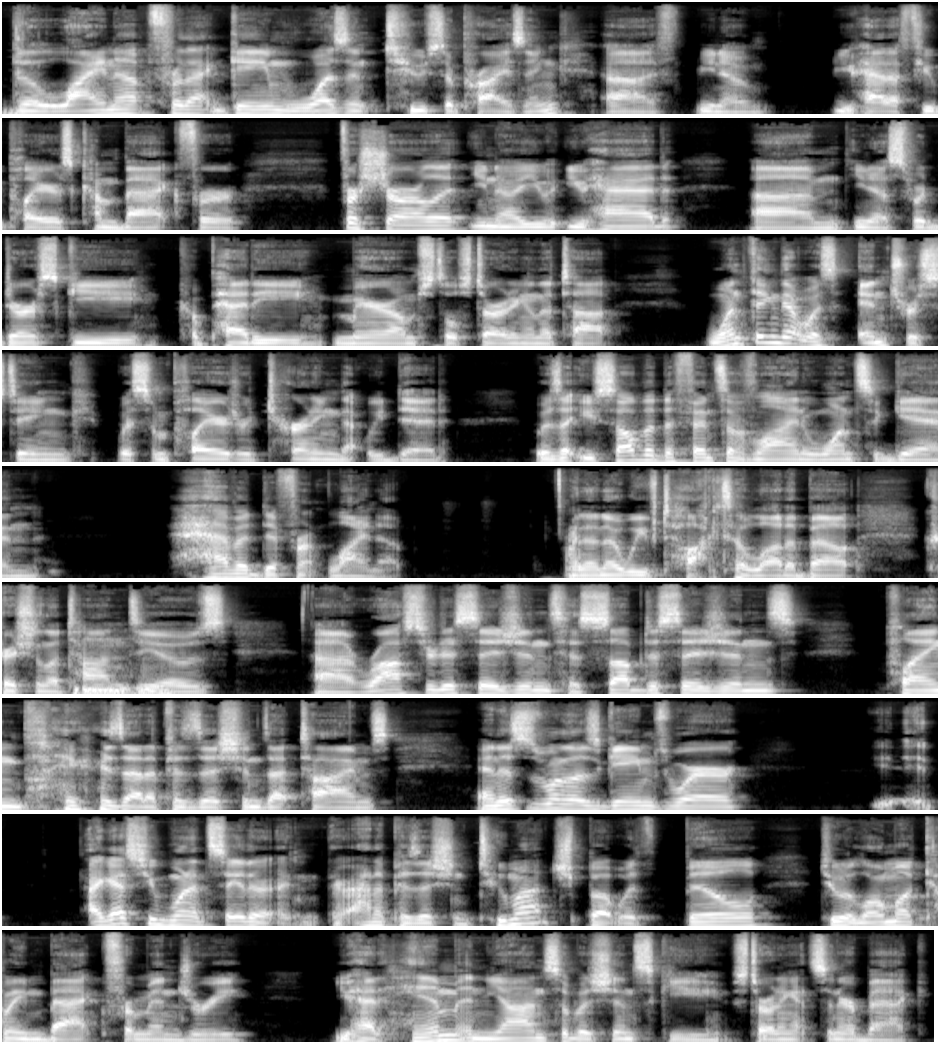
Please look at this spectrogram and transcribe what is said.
the lineup for that game wasn't too surprising. Uh, you know, you had a few players come back for for Charlotte. You know, you you had um, you know Swiderski, Copetti, Meram still starting on the top. One thing that was interesting with some players returning that we did was that you saw the defensive line once again have a different lineup. And I know we've talked a lot about Christian Lattanzio's mm-hmm. uh, roster decisions, his sub decisions, playing players out of positions at times. And this is one of those games where it, I guess you wouldn't say they're they're out of position too much, but with Bill Tuiloma coming back from injury, you had him and Jan Sobocinski starting at center back,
